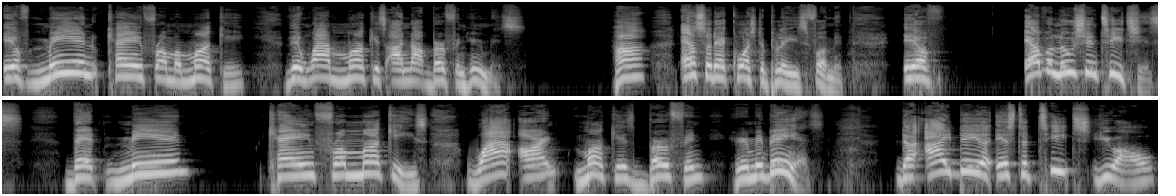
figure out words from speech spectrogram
If men came from a monkey, then why monkeys are not birthing humans? Huh? Answer that question, please, for me. If evolution teaches that men came from monkeys, why aren't monkeys birthing human beings? The idea is to teach you all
